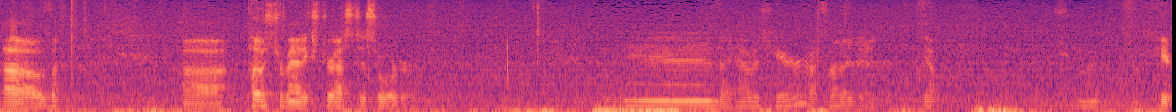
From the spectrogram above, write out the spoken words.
of uh, post traumatic stress disorder? And I have it here. I thought I did. Yep. Here.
